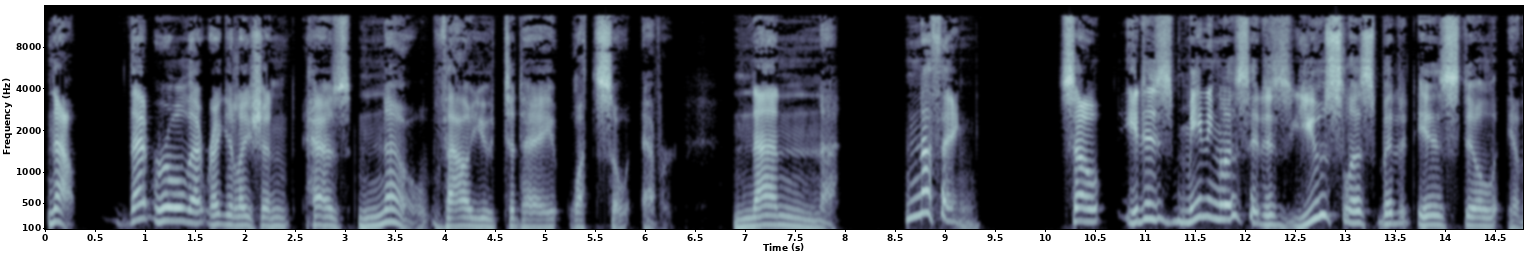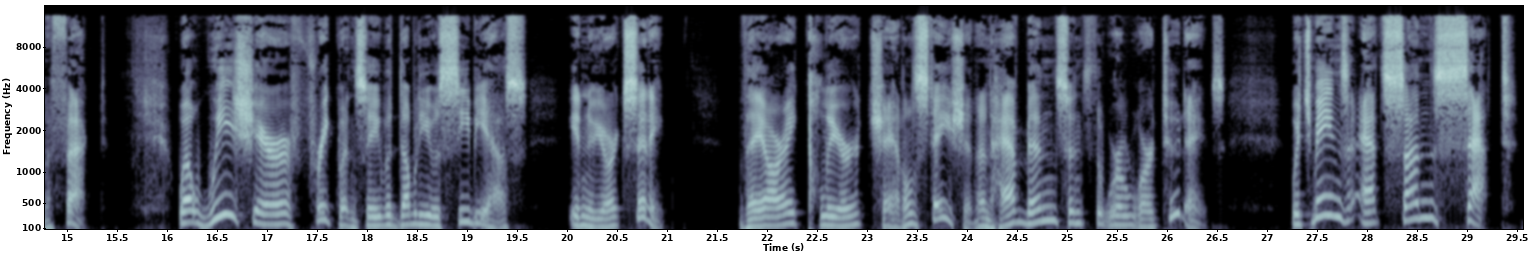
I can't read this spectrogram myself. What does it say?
now, that rule, that regulation has no value today whatsoever. None. Nothing. So it is meaningless, it is useless, but it is still in effect. Well, we share frequency with WCBS in New York City. They are a clear channel station and have been since the World War II days, which means at sunset,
